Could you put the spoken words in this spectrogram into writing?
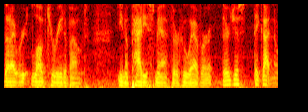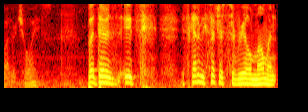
that I re- love to read about, you know, Patti Smith or whoever. They're just they got no other choice. But there's it's it's got to be such a surreal moment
